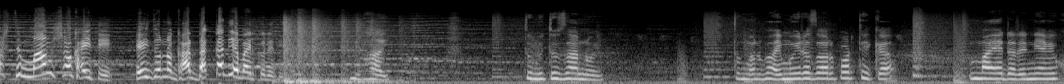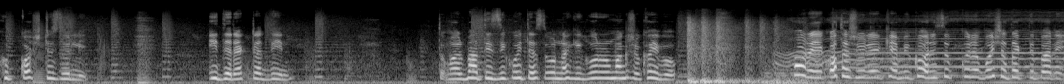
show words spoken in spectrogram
আসছে মাংস খাইতে। এই জন্য ঘাট ধাক্কা দিয়ে বাইর করে দিবে ভাই, তুমি তো জানোই, তোমার ভাই মইরা যাওয়ার পর থেকে মায়ের ডারে নিয়ে আমি খুব কষ্টে চলি। ঈদের একটা দিন, তোমার ভাতিজি কইতেছে ও নাকি গরুর মাংস খাইবো। আরে কথা শুনে কি আমি ঘরে চুপ করে বসে থাকতে পারি?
